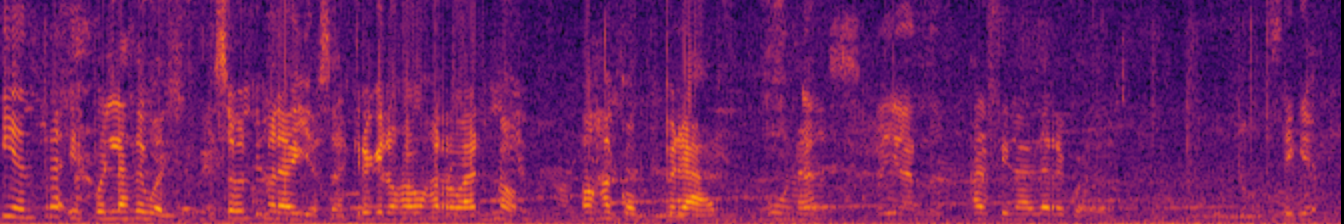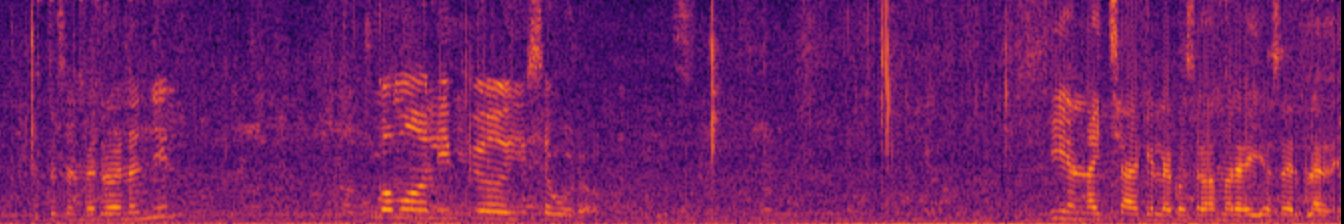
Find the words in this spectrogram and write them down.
y entra y después las devuelve. Y son maravillosas. Creo que nos vamos a robar, no, vamos a comprar unas al final de recuerdo. Así que este es el metro de Nanjing. Cómodo, limpio y seguro. Y el Night que es la cosa más maravillosa del planeta.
